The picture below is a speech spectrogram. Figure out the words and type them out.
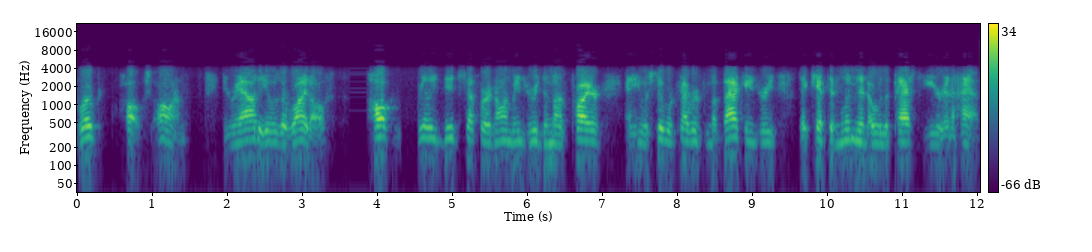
broke Hawk's arm. In reality, it was a write-off. Hawk really did suffer an arm injury the month prior, and he was still recovering from a back injury that kept him limited over the past year and a half.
